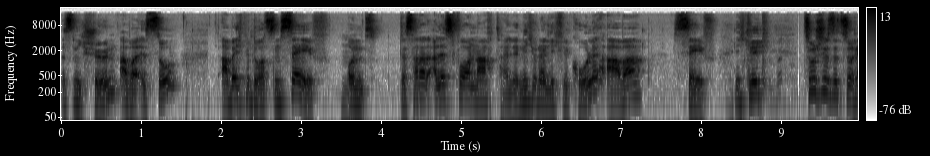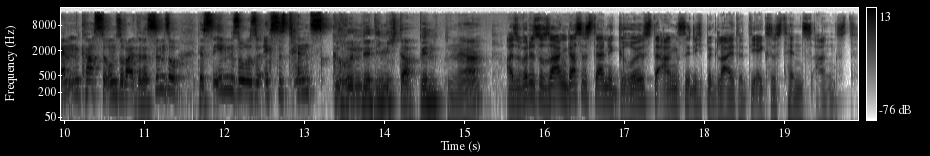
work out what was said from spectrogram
Ist nicht schön, aber ist so. Aber ich bin trotzdem safe. Und das hat halt alles Vor- und Nachteile. Nicht unendlich viel Kohle, aber safe. Ich krieg Zuschüsse zur Rentenkasse und so weiter. Das sind so, das ist eben so, so Existenzgründe, die mich da binden, ja. Also würdest du sagen, das ist deine größte Angst, die dich begleitet, die Existenzangst.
